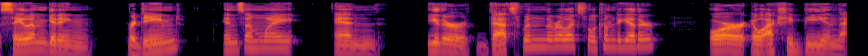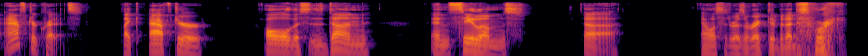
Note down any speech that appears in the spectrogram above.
Salem getting redeemed in some way, and either that's when the relics will come together, or it will actually be in the after credits. Like after all this is done and Salem's uh I almost said resurrected, but that doesn't work.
